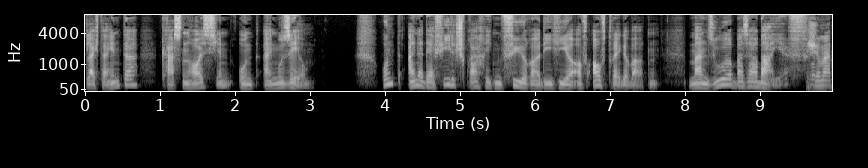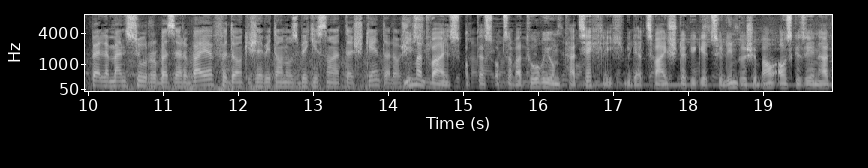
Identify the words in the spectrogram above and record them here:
Gleich dahinter Kassenhäuschen und ein Museum. Und einer der vielsprachigen Führer, die hier auf Aufträge warten, Mansour Bazarbayev. Niemand weiß, ob das Observatorium tatsächlich wie der zweistöckige zylindrische Bau ausgesehen hat,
